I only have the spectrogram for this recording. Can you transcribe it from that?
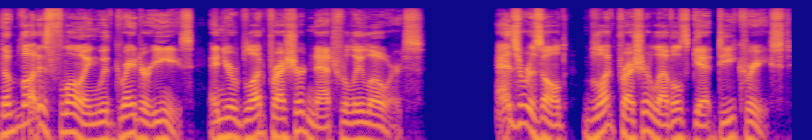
the blood is flowing with greater ease and your blood pressure naturally lowers. As a result, blood pressure levels get decreased.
